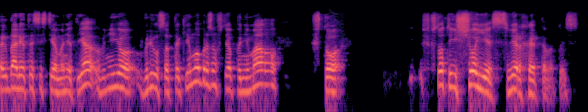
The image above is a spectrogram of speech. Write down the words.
так далее, эта система. Нет, я в нее влился таким образом, что я понимал, что что-то еще есть сверх этого. То есть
